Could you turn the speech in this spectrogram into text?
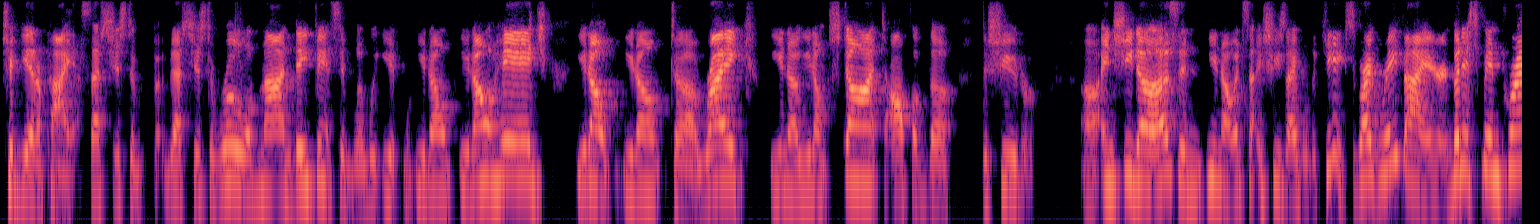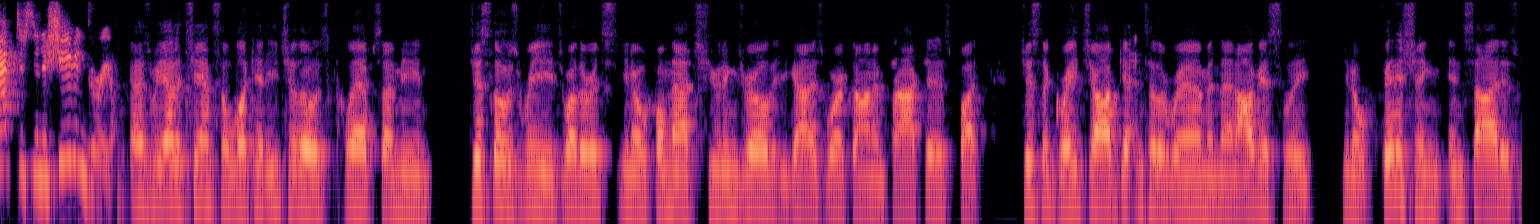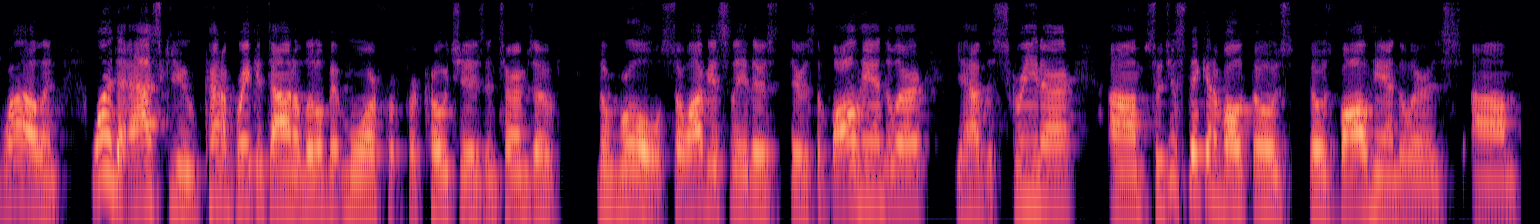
to get a pass. That's just a that's just a rule of mine defensively. We, you, you don't you don't hedge, you don't you don't uh, rake, you know you don't stunt off of the the shooter. Uh, and she does, and you know, it's she's able to kick. It's a great rebound, but it's been practiced in a shooting drill. As we had a chance to look at each of those clips, I mean, just those reads, whether it's you know from that shooting drill that you guys worked on in practice, but just a great job getting to the rim, and then obviously you know finishing inside as well. And wanted to ask you, kind of break it down a little bit more for, for coaches in terms of the roles. So obviously there's there's the ball handler you have the screener. Um, so just thinking about those those ball handlers, um,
